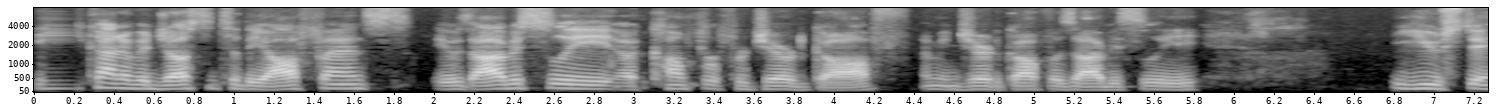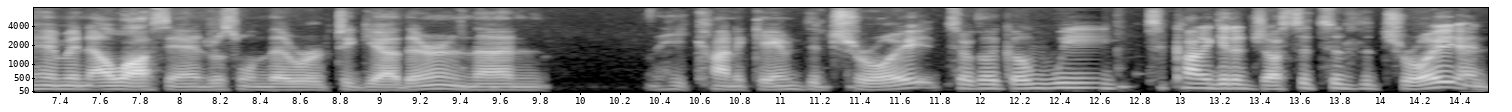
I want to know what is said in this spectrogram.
he kind of adjusted to the offense, it was obviously a comfort for Jared Goff. I mean, Jared Goff was obviously used to him in Los Angeles when they were together, and then he kind of came to Detroit. It took like a week to kind of get adjusted to Detroit, and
